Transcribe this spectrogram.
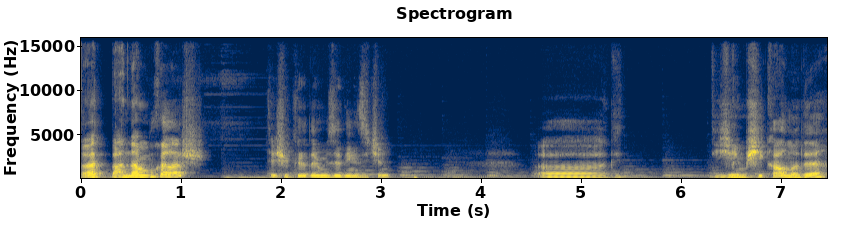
evet, benden bu kadar. Teşekkür ederim izlediğiniz için. Ee, di- diyeceğim bir şey kalmadı.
